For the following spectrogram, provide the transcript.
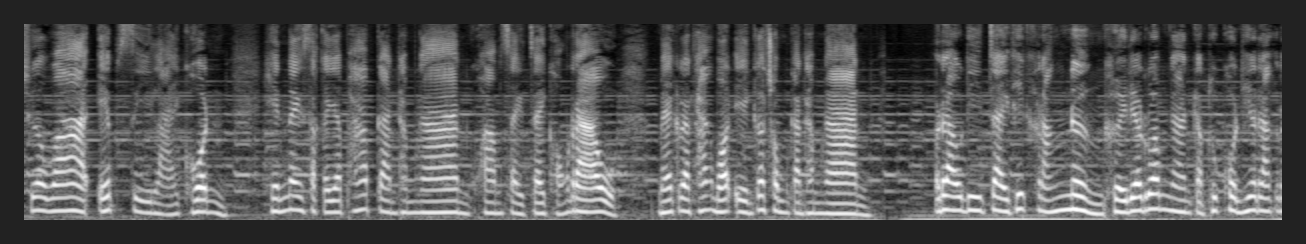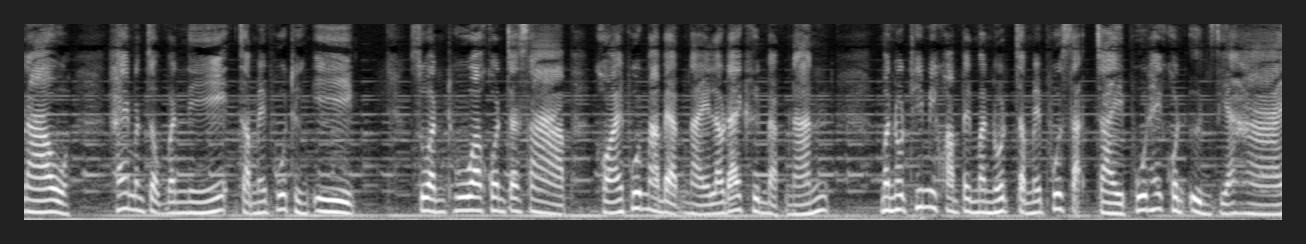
เชื่อว่า FC หลายคน เห็นในศักยภาพการทำงาน ความใส่ใจของเรา แม้กระทั่งบอสเองก็ชมการทำงาน เราดีใจที่ครั้งหนึ่ง เคยได้ร่วมงานกับทุกคนที่รักเรา ให้มันจบวันนี้จะไม่พูดถึงอีก ส่วนทัวร์คนจะสาบ ขอให้พูดมาแบบไหนแล้วได้คืนแบบนั้น มนุษย์ที่มีความเป็นมนุษย์จะไม่พูดสะใจ พูดให้คนอื่นเสียหาย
